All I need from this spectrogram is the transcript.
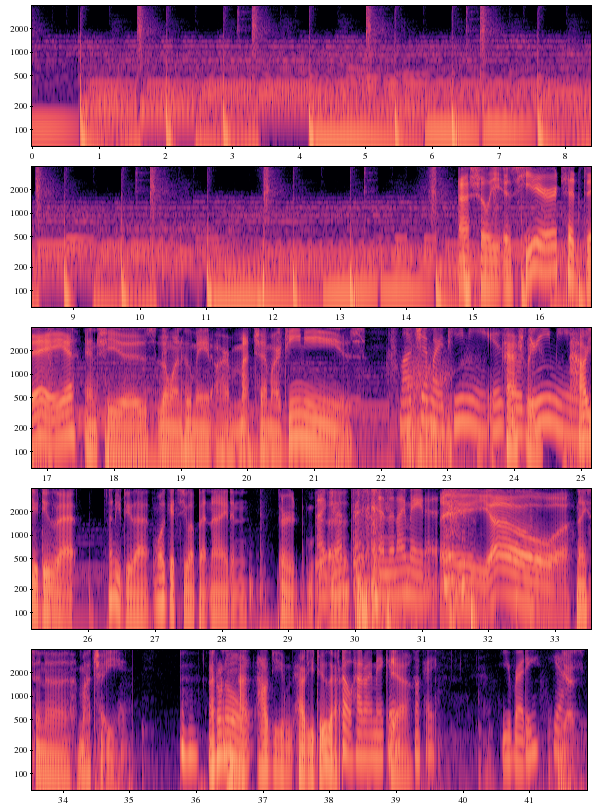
Ashley is here today, and she is the one who made our matcha martinis. Matcha martini is so dreamy. How you do that? How do you do that? What gets you up at night and or I uh, dreamt it and then I made it. Hey yo, nice and uh matcha-y. Mhm. I don't know. How, how do you how do you do that? Oh, how do I make it? Yeah. Okay. You ready? Yeah. Yes.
